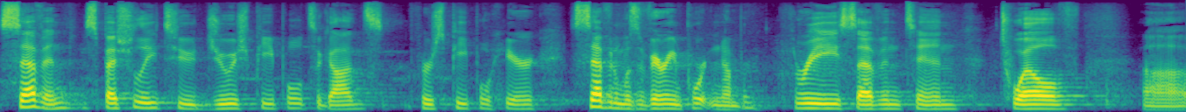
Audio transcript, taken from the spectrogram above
seven, especially to Jewish people, to God's first people here, seven was a very important number. Three, seven, ten, twelve, uh,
